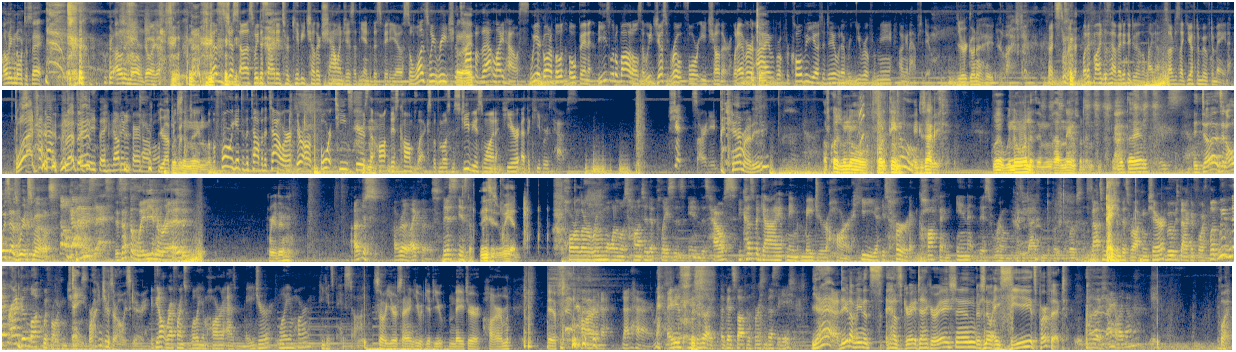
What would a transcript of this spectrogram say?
I don't even know what to say. I don't even know where I'm going. Actually, Because it's just us, we decided to give each other challenges at the end of this video. So once we reach the All top right. of that lighthouse, we are going to both open these little bottles that we just wrote for each other. Whatever Okay. I wrote for Colby, you have to do. Whatever you wrote for me, I'm gonna have to do. you're gonna hate your life. I swear. What if mine doesn't have anything to do with the lighthouse? I'm just like, you have to move to Maine. What? That's it. Anything, not even paranormal. You have to What is quit the the name? But before we get to the top of the tower, there are 14 spirits that haunt this complex, but the most mischievous one here at the Keeper's house. Shit! Sorry, dude. camera, dude. Of course, we know 14 exactly. Wait. Well, we know all of them. We have names for them. What the hell? It does. It always has weird smells. Oh god, who's that? Is that the lady in red? What are you doing? I just, I really like those. This is the This is weird. parlor room, one of the most haunted places in this house, because of a guy named Major Harn. He is heard coughing in this room because he died from tuberculosis. Not to mention this rocking chair moves back and forth. Like we've never had good luck with rocking chairs. Rocking chairs are always scary. If you don't reference William Harn as Major William Harn, he gets pissed off. So you're saying he would give you major harm if Harn, not harm. Maybe this is like a good spot for the first investigation. Yeah, dude, I mean it's it has great decoration. There's no AC. It's perfect. Oh, shine your light down there. What?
